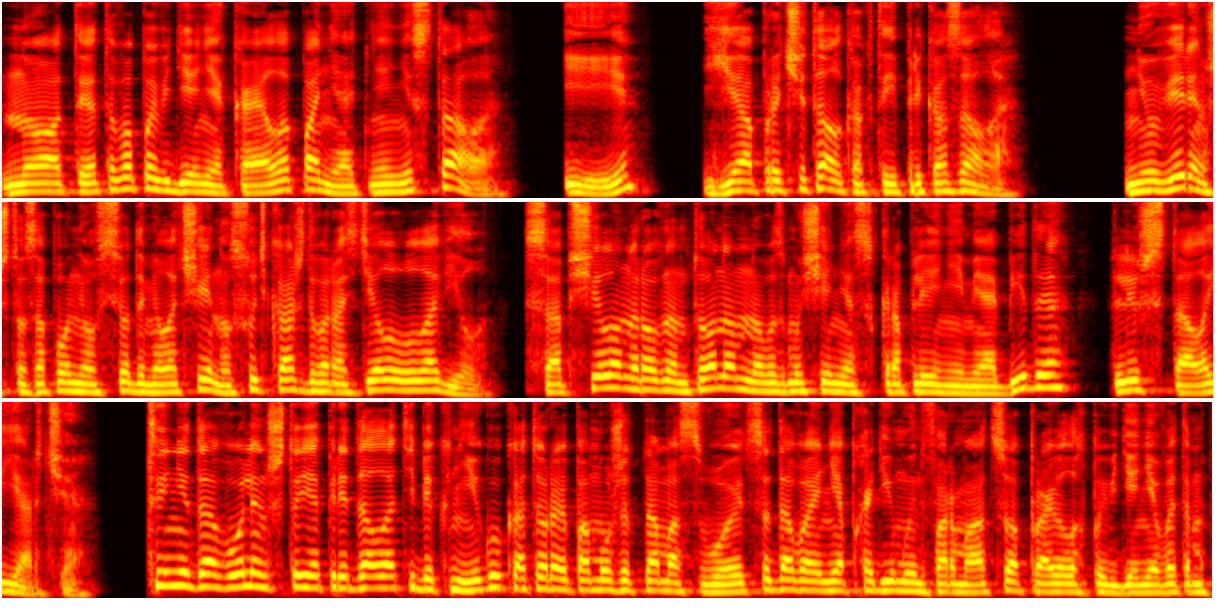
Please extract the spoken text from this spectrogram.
Но от этого поведение Кайла понятнее не стало. «И?» «Я прочитал, как ты и приказала. Не уверен, что запомнил все до мелочей, но суть каждого раздела уловил. Сообщил он ровным тоном, но возмущение с вкраплениями обиды лишь стало ярче. «Ты недоволен, что я передала тебе книгу, которая поможет нам освоиться, давая необходимую информацию о правилах поведения в этом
